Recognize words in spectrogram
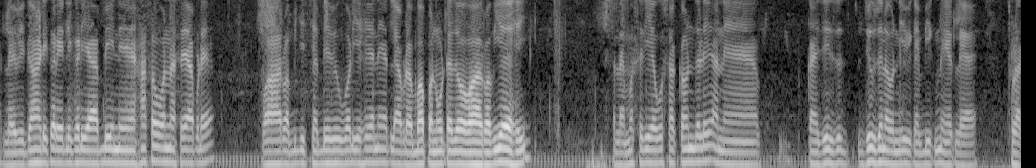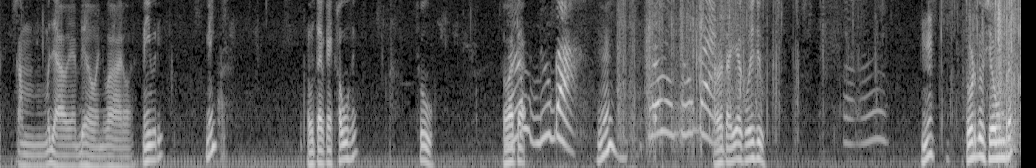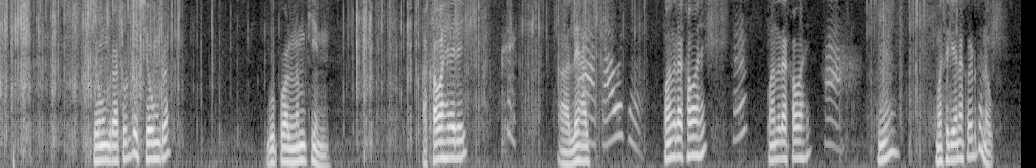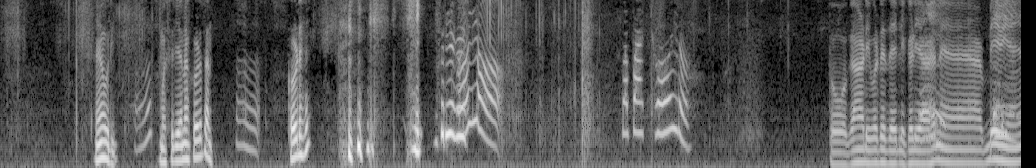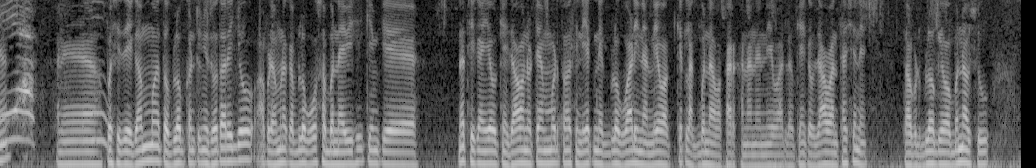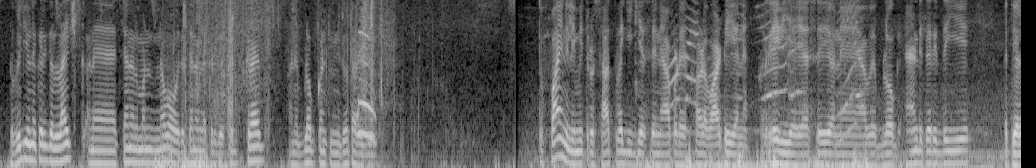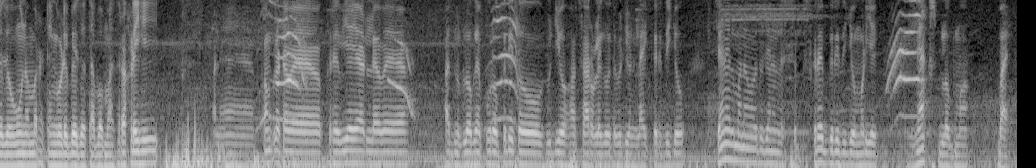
એટલે એવી ગાંડી કરે એટલી ઘડી આ બેને હાંસવવાના છે આપણે. વાહારવા બીજી છે બે વેવું વાળીએ છે ને એટલે આપણે બાપા નોટે જવા વાહારવા વ્યાય છે એટલે મસરિયા ઓછા કંદડે અને કાંઈ જીવ જનાવરની એવી કાંઈ બીક નહીં એટલે થોડાક આમ મજા આવે બેહવાની વાહારવા નહીં બરી નહીં? હવે તારે કાંઈ ખાવું છે? શું? હવે તાર હવે તાર એક વધ્યું હમ? તોડ દઉં સેવ ઉમરા. સેવ ઉમરા તોડ દઉં સેવ ઉમરા. ગોપાલ નમકીન. આ ખાવા હે રે? હા લે હાલ. પાંદડા ખાવા હે? પાંદડા ખાવા હે? હમ મસરિયા ના કરતા ને આવું? હે ઉરી? મસરિયા ના કરતા ને? કરડે હે? મસરિયા કવડે પપ્પા છોડો. તો ગાડી વટે જાય એટલી ઘડિયા હે ને બેવી અહીંયા. અને પછી જઈ ગામમાં તો બ્લોગ કન્ટિન્યુ જોતા રહેજો. આપણે હમણાં કાંઈ બ્લોગ ઓછા બનાવી છે કેમ કે નથી કાંઈ એવું, ક્યાંય જવાનો ટાઈમ મળતો નથી ને એકને એક બ્લોગ વાળીને એવા કેટલાક બનાવવા કારખાનાને ને એવા, એટલે ક્યાંક જવાનું થશે ને, તો આપણે બ્લોગ એવા બનાવશું. તો વિડીયોને કરી દો લાઇક અને ચેનલમાં નવા હોય તો ચેનલને કરી દો સબસ્ક્રાઈબ અને બ્લોગ કન્ટિન્યુ જોતા રહેજો. તો ફાઇનલી મિત્રો સાત વાગી ગયા છે ને આપણે ફળ વાઢી અને રેવી આવ્યા છે અને હવે બ્લોગ એન્ડ કરી દઈએ. અત્યારે જો હું અમારા ટેંગોડી બે જો તાબામાં રખડી અને કમ્પ્લીટ હવે ફેરવી આવ્યા એટલે હવે આજનો બ્લોગ પૂરો કરી તો વીડિયો સારો લાગ્યો તો વિડીયોને લાઈક કરી દીજો. ચેનલમાં ન હોય તો ચેનલને સબસ્ક્રાઈબ કરી દીજો. મળીએ નેક્સ્ટ બ્લોગમાં બાય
